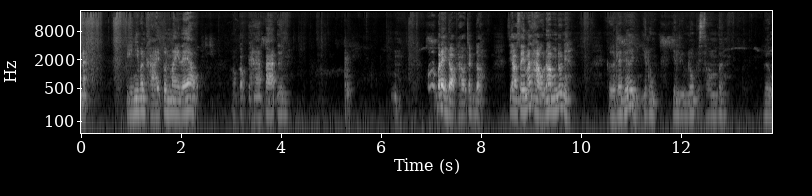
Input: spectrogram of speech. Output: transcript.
นะปีนี้มันขายต้นไม้แล้วเขาก็ไปหาปลาอื่นโอ้บ่ได้ดอกเทาจักดอกสิเอาใส่มะเทาเนาะมึงดูเนี่ย เกิดแล้วเด้ออย่าลืมอย่าลืมลงไปซองเบิ่งเริ่ม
